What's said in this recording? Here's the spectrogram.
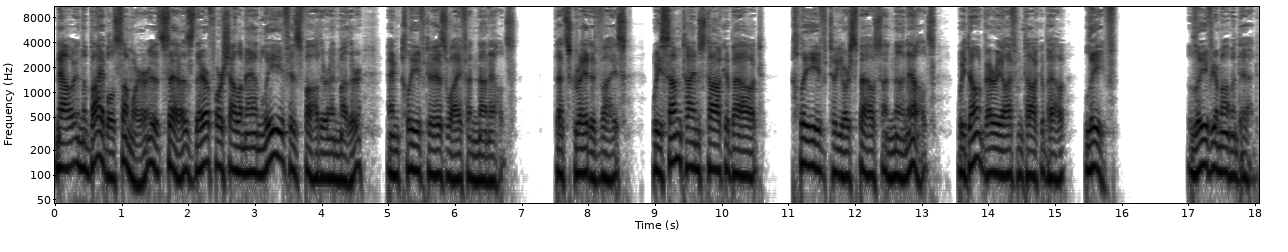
Now, in the Bible, somewhere, it says, Therefore shall a man leave his father and mother and cleave to his wife and none else. That's great advice. We sometimes talk about cleave to your spouse and none else. We don't very often talk about leave. Leave your mom and dad.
